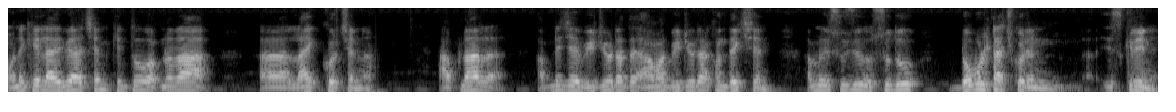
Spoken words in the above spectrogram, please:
অনেকে লাইভে আছেন, কিন্তু আপনারা লাইক করছেন না। আপনার, আপনি যে ভিডিওটাতে, আমার ভিডিওটা এখন দেখছেন, আপনি শুধু শুধু ডবল টাচ করেন স্ক্রিনে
